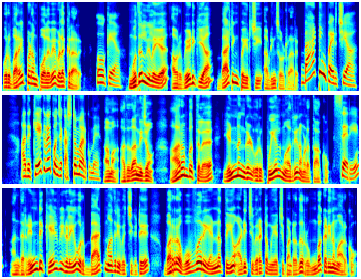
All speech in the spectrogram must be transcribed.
ஒரு வரைபடம் போலவே விளக்குறாரு. ஓகேயா முதல் நிலைய அவர் வேடிக்கையா பேட்டிங் பயிற்சி அப்படின்னு சொல்றாரு. பேட்டிங் பயிற்சியா? அது கேட்கவே கொஞ்சம் கஷ்டமா இருக்குமே. ஆமா அதுதான் நிஜம். ஆரம்பத்துல எண்ணங்கள் ஒரு புயல் மாதிரி நம்மள தாக்கும். சரி. அந்த ரெண்டு கேள்விகளையும் ஒரு பேட் மாதிரி வச்சுக்கிட்டு வர்ற ஒவ்வொரு எண்ணத்தையும் அடிச்சு விரட்ட முயற்சி பண்றது ரொம்ப கடினமா இருக்கும்.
